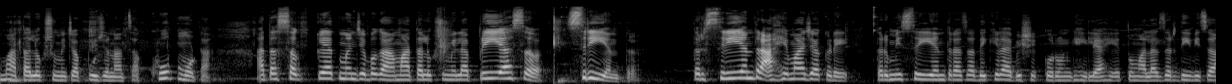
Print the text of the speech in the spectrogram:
माता लक्ष्मीच्या पूजनाचा खूप मोठा. आता सगळ्यात म्हणजे बघा माता लक्ष्मीला प्रिय असं श्रीयंत्र. तर श्रीयंत्र आहे माझ्याकडे. तर मी श्रीयंत्राचा देखील अभिषेक करून घ्यायला आहे. तुम्हाला जर देवीचा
